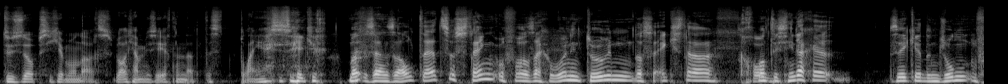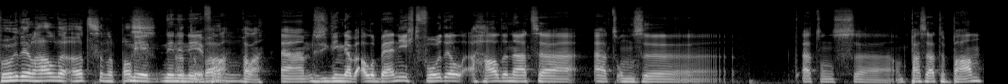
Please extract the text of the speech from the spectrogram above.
dus op zich hebben we daar wel geamuseerd en dat is het belangrijkste, zeker. Maar zijn ze altijd zo streng? Of was dat gewoon in Toren dat ze extra... Want het is niet dat je zeker de John voordeel haalde uit zijn pas Nee, nee, nee, nee voilà. voilà. Ehm, dus ik denk dat we allebei niet echt voordeel haalden uit, eh, uit onze... Uit ons eh, pas uit de baan.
